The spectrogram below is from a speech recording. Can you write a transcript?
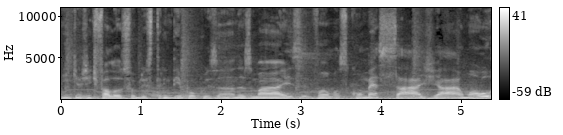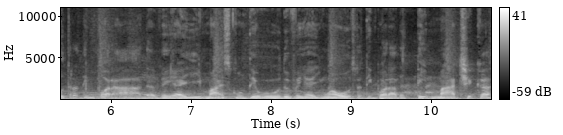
em que a gente falou sobre os 30 e poucos anos, mas vamos começar já uma outra temporada. Vem aí mais conteúdo, vem aí uma outra temporada temática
